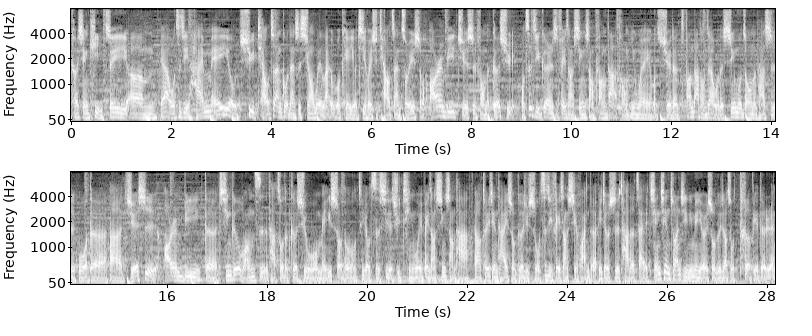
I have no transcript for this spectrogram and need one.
和弦 key。所以，嗯，呀，我自己还没有去挑战过，但是希望未来我可以有机会去挑战，做一首 R&B 爵士风的歌曲。我自己个人是非常欣赏方大同，因为我觉得方。大同在我的心目中呢，他是我的呃爵士 R N B 的情歌王子。他做的歌曲，我每一首都有仔细的去听，我也非常欣赏他。然后推荐他一首歌曲，是我自己非常喜欢的，也就是他的在前前专辑里面有一首歌叫做《特别的人》。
